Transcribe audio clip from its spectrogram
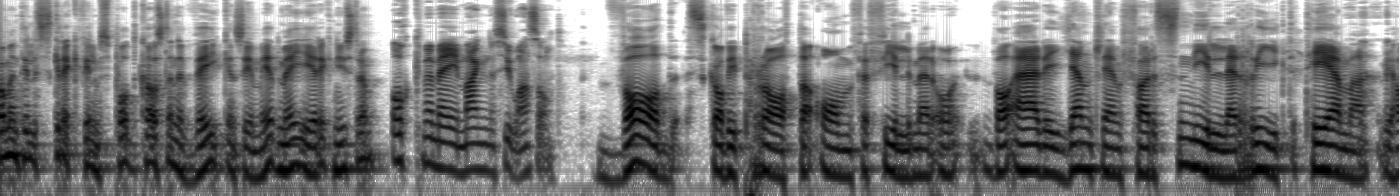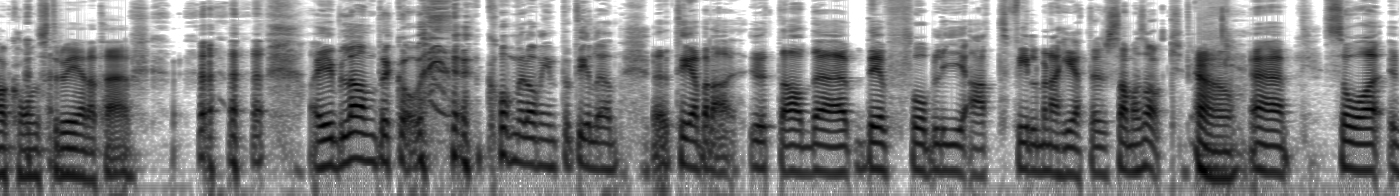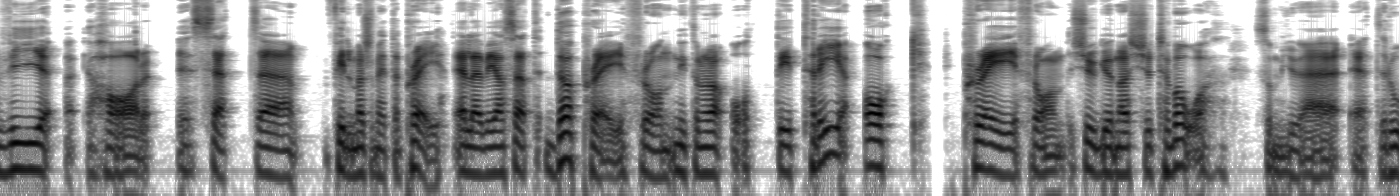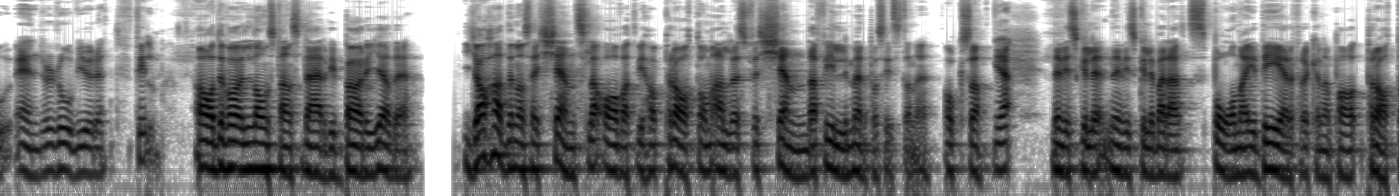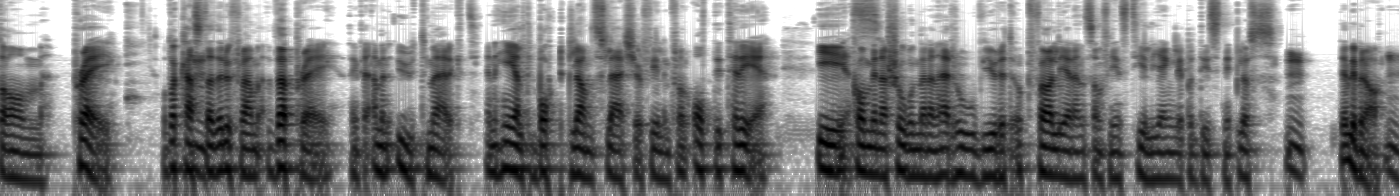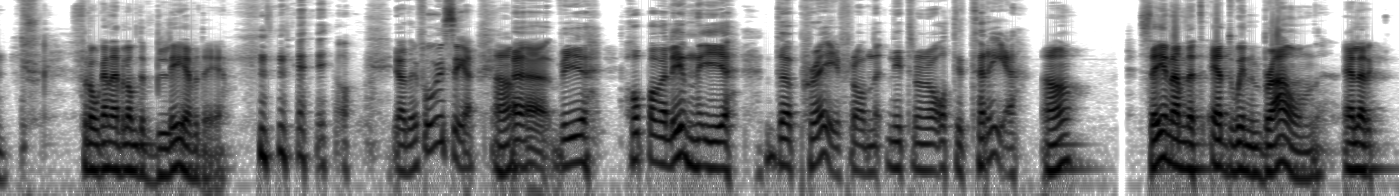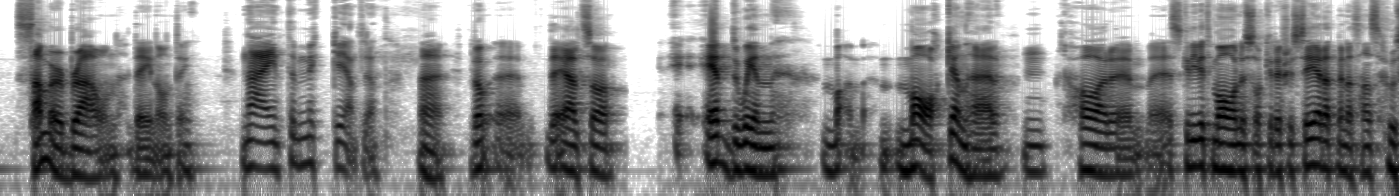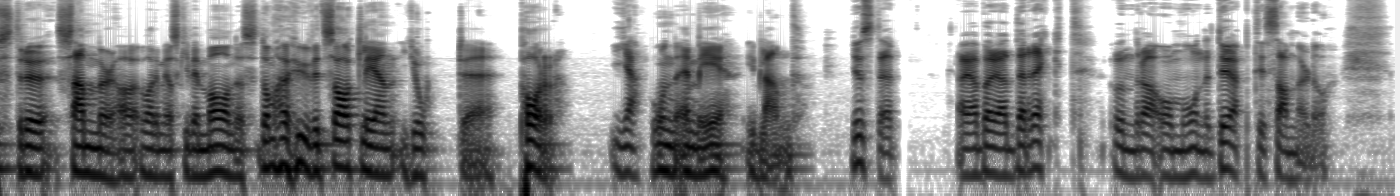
Välkommen till skräckfilmspodcasten Vacancy med mig Erik Nyström. Och med mig Magnus Johansson. Vad ska vi prata om för filmer och vad är det egentligen för snillrikt tema vi har konstruerat här? ja, ibland kom, kommer de inte till en eh, temana utan eh, det får bli att filmerna heter samma sak. Eh, så vi har sett eh, filmer som heter Prey. Eller vi har sett The Prey från 1983 och Prey från 2022. Som ju är ett ro en rovdjuret-film. Ja, det var väl någonstans där vi började. Jag hade någon känsla av att vi har pratat om alldeles för kända filmer på sistone också. Ja. När, vi skulle, när vi skulle bara spåna idéer för att kunna prata om Prey. Och då kastade mm. du fram The Prey. Jag tänkte, ja men utmärkt. En helt bortglömd slasherfilm från 83. I yes. kombination med den här rovdjuret-uppföljaren som finns tillgänglig på Disney+. Mm. Det blir bra. Mm. Frågan är väl om det blev det. ja, det får vi se. Ja. Uh, vi hoppar väl in i The Prey från 1983. Ja. Säger namnet Edwin Brown eller Summer Brown dig någonting? Nej, inte mycket egentligen. Nej, de, eh, det är alltså Edwin, maken här, mm. har eh, skrivit manus och regisserat medan hans hustru Summer har varit med och skrivit manus. De har huvudsakligen gjort eh, porr. Ja. Hon är med ibland. Just det. Ja, jag börjar direkt undra om hon är döpt till Summer då.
